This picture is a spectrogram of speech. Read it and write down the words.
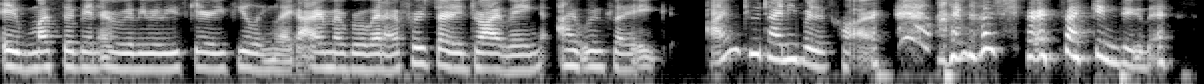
it must have been a really really scary feeling. Like i remember when i first started driving i was like I'm too tiny for this car. I'm not sure if I can do this.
